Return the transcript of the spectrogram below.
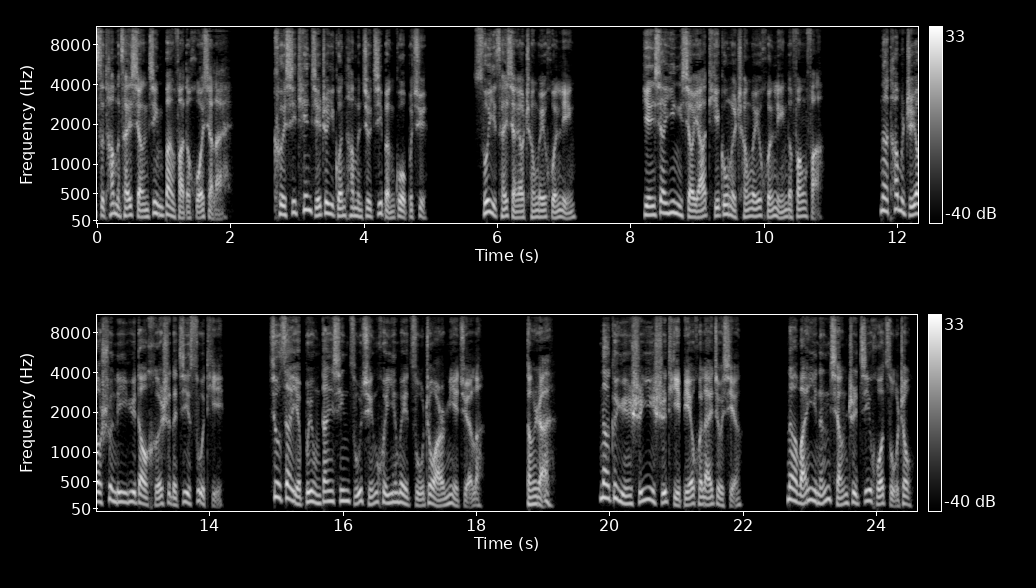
此他们才想尽办法的活下来。可惜天劫这一关，他们就基本过不去，所以才想要成为魂灵。眼下应小牙提供了成为魂灵的方法，那他们只要顺利遇到合适的寄宿体，就再也不用担心族群会因为诅咒而灭绝了。当然，那个陨石异实体别回来就行，那玩意能强制激活诅咒，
